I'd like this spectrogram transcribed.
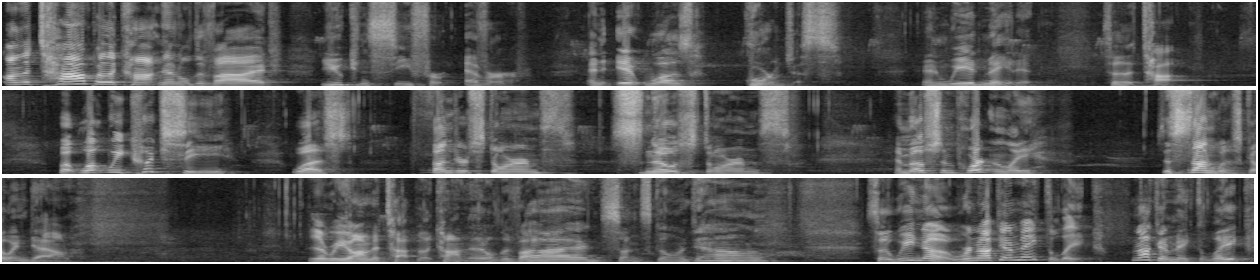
On the top of the Continental Divide, you can see forever, and it was gorgeous. And we had made it to the top. But what we could see was thunderstorms, snowstorms, and most importantly, the sun was going down. There we are on the top of the Continental Divide, sun's going down. So we know we're not going to make the lake. We're not going to make the lake.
